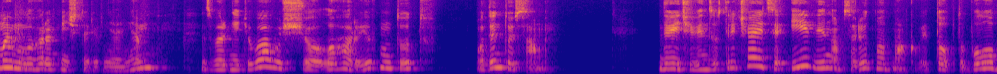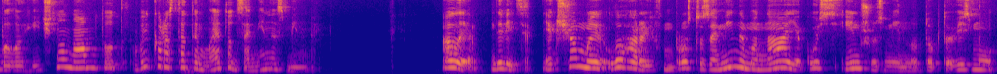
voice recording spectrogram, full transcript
Маємо логарифмічне рівняння. Зверніть увагу, що логарифм тут один той самий. Двічі він зустрічається і він абсолютно однаковий. Тобто було би логічно нам тут використати метод заміни змінної. Але дивіться, якщо ми логарифм просто замінимо на якусь іншу змінну, тобто візьму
